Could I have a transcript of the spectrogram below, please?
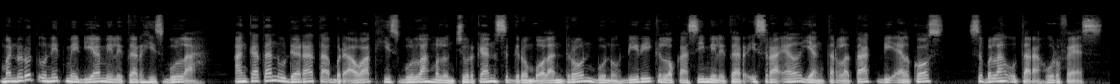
Menurut unit media militer Hizbullah, Angkatan Udara tak berawak Hizbullah meluncurkan segerombolan drone bunuh diri ke lokasi militer Israel yang terletak di Elkos, sebelah utara Hurves.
